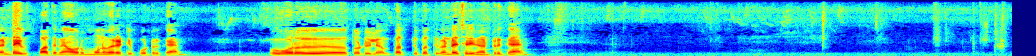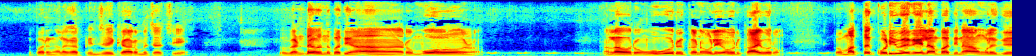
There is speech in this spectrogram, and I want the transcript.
வெண்டை பார்த்துருக்கேன் ஒரு மூணு வெரைட்டி போட்டிருக்கேன். ஒவ்வொரு தொட்டிலையும் பத்து பத்து வெண்டை செடி நட்டிருக்கேன். இது பாருங்கள் அழகாக பிஞ்சு வைக்க ஆரம்பிச்சாச்சு. ஸோ வெண்டை வந்து பார்த்திங்கன்னா ரொம்ப நல்லா வரும். ஒவ்வொரு கனவுலையும் ஒரு காய் வரும். இப்போ மற்ற கொடி வகையெல்லாம் பார்த்தீங்கன்னா உங்களுக்கு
